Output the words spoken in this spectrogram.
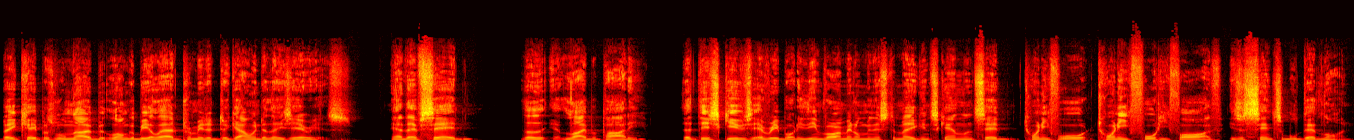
Beekeepers will no longer be allowed permitted to go into these areas. Now, they've said, the Labor Party, that this gives everybody, the Environmental Minister Meaghan Scanlon said 24, 2045 is a sensible deadline.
